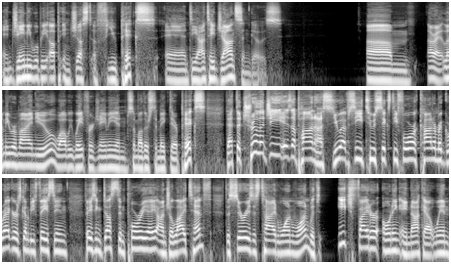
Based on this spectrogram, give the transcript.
And Jamey will be up in just a few picks, and Diontae Johnson goes. Um, all right, let me remind you while we wait for Jamey and some others to make their picks that the trilogy is upon us. UFC 264. Conor McGregor is going to be facing facing Dustin Poirier on July 10th. The series is tied 1-1 with each fighter owning a knockout win,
